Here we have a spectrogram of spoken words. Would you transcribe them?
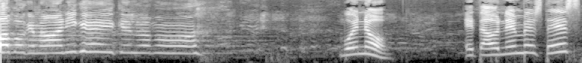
Guapo que me abanique y que luego... Bueno, eta honen bestez,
